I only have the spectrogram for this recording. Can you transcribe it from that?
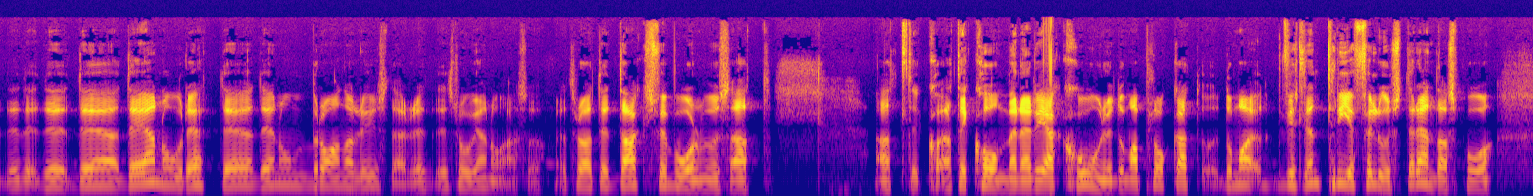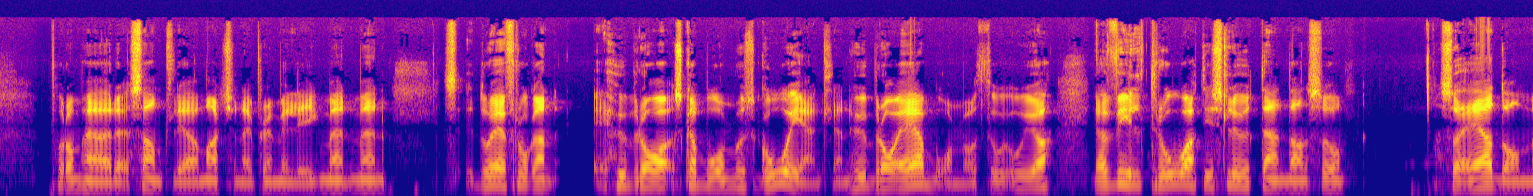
det, det, det, det är nog rätt. Det, är nog en bra analys där. Det, tror jag nog alltså. Jag tror att det är dags för Bournemouth att att, att det kommer en reaktion. nu. De har plockat, de har visserligen tre förluster endast på på de här samtliga matcherna i Premier League. Men, men då är frågan, hur bra ska Bournemouth gå egentligen? Hur bra är Bournemouth? Och jag, jag vill tro att i slutändan så, så är de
